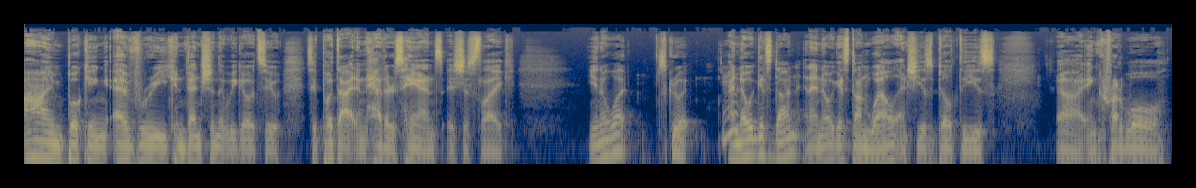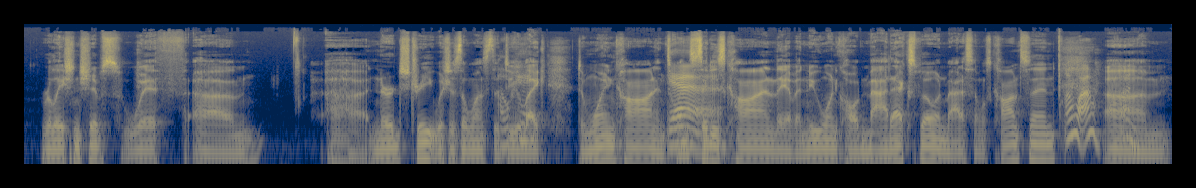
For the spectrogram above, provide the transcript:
I'm booking every convention that we go to to put that in Heather's hands. It's just like, you know what? Screw it. I know it gets done, and I know it gets done well, and she has built these uh, incredible relationships with um, uh, Nerd Street, which is the ones that do like Des Moines Con and Twin Yeah. Cities Con. They have a new one called Mad Expo in Madison, Wisconsin. Oh wow. Um,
